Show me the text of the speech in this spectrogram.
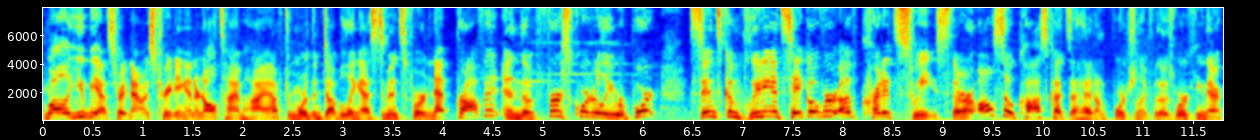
Well, UBS right now is trading at an all time high after more than doubling estimates for net profit in the first quarterly report since completing its takeover of Credit Suisse. There are also cost cuts ahead, unfortunately, for those working there,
